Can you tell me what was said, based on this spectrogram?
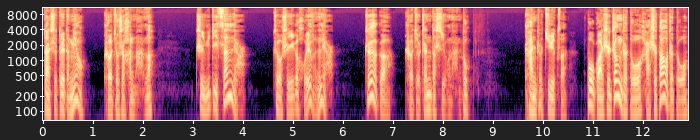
但是对的妙，可就是很难了。至于第三联这是一个回文联这个可就真的是有难度。看这句子，不管是正着读还是倒着读，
